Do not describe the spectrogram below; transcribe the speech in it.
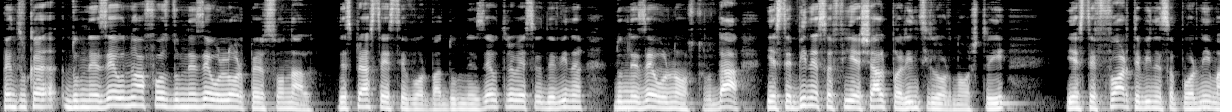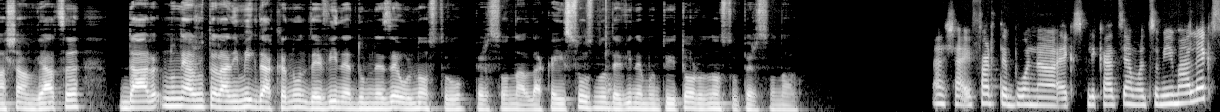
pentru că Dumnezeu nu a fost Dumnezeul lor personal. Despre asta este vorba. Dumnezeu trebuie să devină Dumnezeul nostru. Da, este bine să fie și al părinților noștri, este foarte bine să pornim așa în viață, dar nu ne ajută la nimic dacă nu devine Dumnezeul nostru personal, dacă Isus nu devine Mântuitorul nostru personal. Așa, e foarte bună explicația. Mulțumim, Alex.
